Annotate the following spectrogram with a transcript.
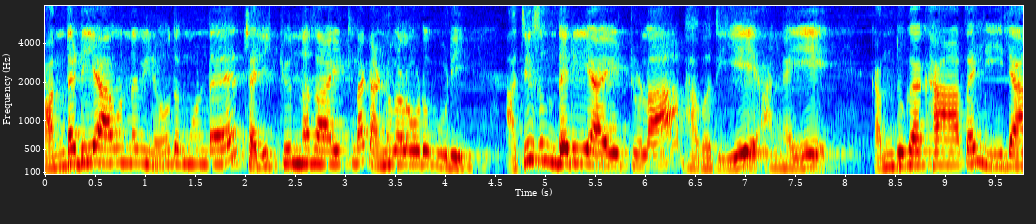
പന്തടിയാകുന്ന വിനോദം കൊണ്ട് ചലിക്കുന്നതായിട്ടുള്ള കണ്ണുകളോടുകൂടി അതിസുന്ദരിയായിട്ടുള്ള ഭവതിയെ അങ്ങയെ. കന്തുകഘാത ലീലാ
